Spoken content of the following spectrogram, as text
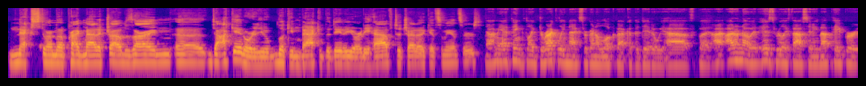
next on the pragmatic trial design uh, docket, or are you looking back at the data you already have to try to get some answers? I mean, I think like directly next, we're going to look back at the data we have, but I, I don't know. It is really fascinating. That paper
